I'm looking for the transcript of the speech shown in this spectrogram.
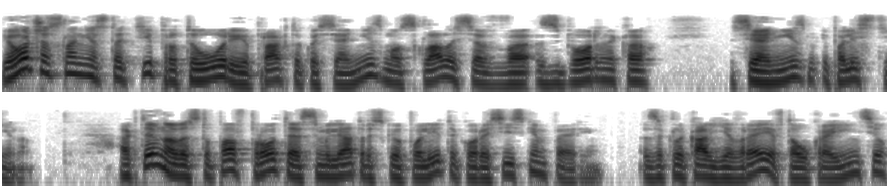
Його численні статті про теорію і практику сіонізму склалися в зборниках Сіонізм і Палістіна. Активно виступав проти асиміляторської політики Російської імперії, закликав євреїв та українців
